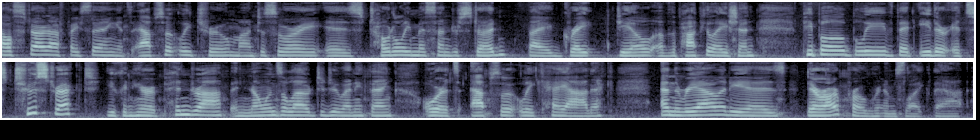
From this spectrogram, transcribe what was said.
I'll start off by saying it's absolutely true. Montessori is totally misunderstood by a great deal of the population. People believe that either it's too strict, you can hear a pin drop and no one's allowed to do anything, or it's absolutely chaotic. And the reality is, there are programs like that.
